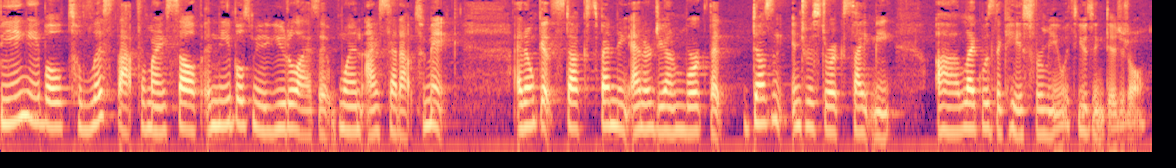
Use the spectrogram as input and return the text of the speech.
Being able to list that for myself enables me to utilize it when I set out to make. I don't get stuck spending energy on work that doesn't interest or excite me, uh, like was the case for me with using digital.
